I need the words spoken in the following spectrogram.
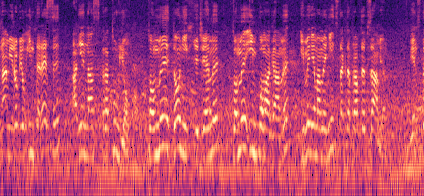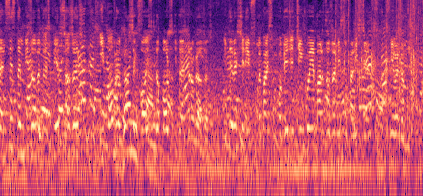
z nami robią interesy, a nie nas ratują. To my do nich jedziemy, to my im pomagamy i my nie mamy nic tak naprawdę w zamian. Więc ten system wizowy to jest pierwsza rzecz i powrót naszych wojsk do Polski to jest druga rzecz. I tyle chcieliśmy Państwu powiedzieć. Dziękuję bardzo, że mnie słuchaliście. Miłego dnia.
